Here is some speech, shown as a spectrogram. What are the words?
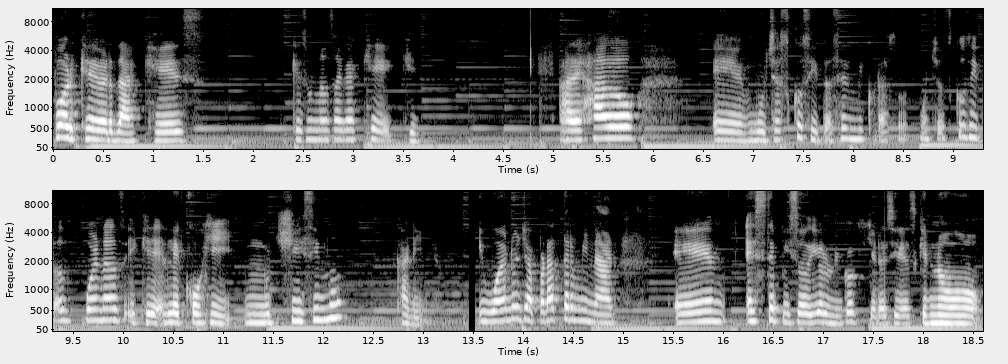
porque de verdad que es, que es una saga que, que ha dejado eh, muchas cositas en mi corazón, muchas cositas buenas y que le cogí muchísimo cariño. Y bueno, ya para terminar eh, este episodio, lo único que quiero decir es que no,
